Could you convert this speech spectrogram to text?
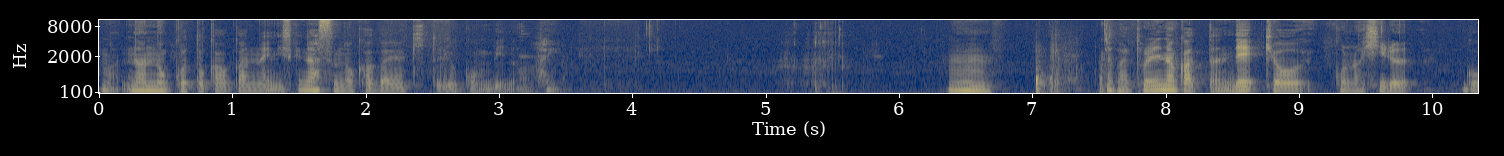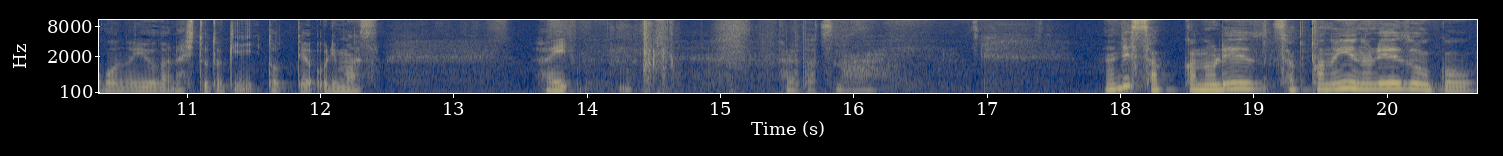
まあ何のことか分かんないんですけど「那須の輝き」というコンビの。はい。うん。だから撮れなかったんで今日この昼午後の優雅なひとときに撮っております。はい。腹立つな。なんで作家の冷作家の家の冷蔵庫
